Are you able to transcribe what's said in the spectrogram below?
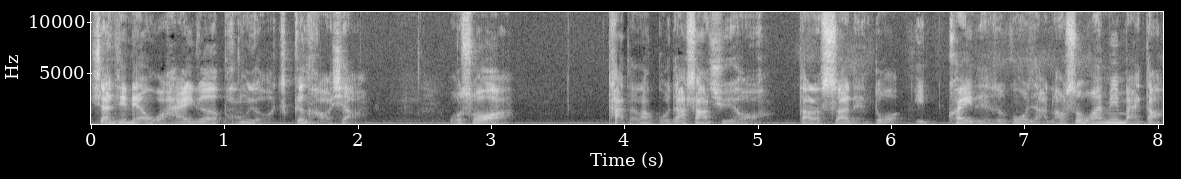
像今天我还有一个朋友更好笑，我说啊，他等到股价上去以后。到了十二点多，一快一点的时候跟我讲，老师我还没买到。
